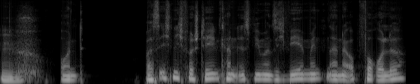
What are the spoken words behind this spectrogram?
Mhm. Und was ich nicht verstehen kann, ist, wie man sich vehement in einer Opferrolle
